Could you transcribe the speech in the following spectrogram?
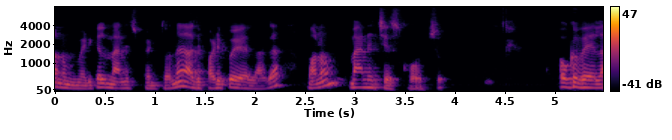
మనం మెడికల్ మేనేజ్మెంట్తోనే అది పడిపోయేలాగా మనం మేనేజ్ చేసుకోవచ్చు. ఒకవేళ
